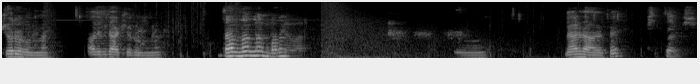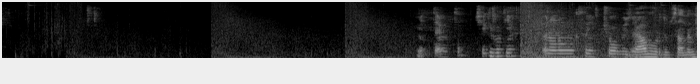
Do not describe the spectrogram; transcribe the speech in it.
Kör olun lan. Hadi bir daha kör olun lan. Lan lan lan bana. Nerede AWP? Pitteymiş. Mitte mitte. Çekil bakayım. Ben onu mutlayayım. Çok güzel. Ben vurdum sandım.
